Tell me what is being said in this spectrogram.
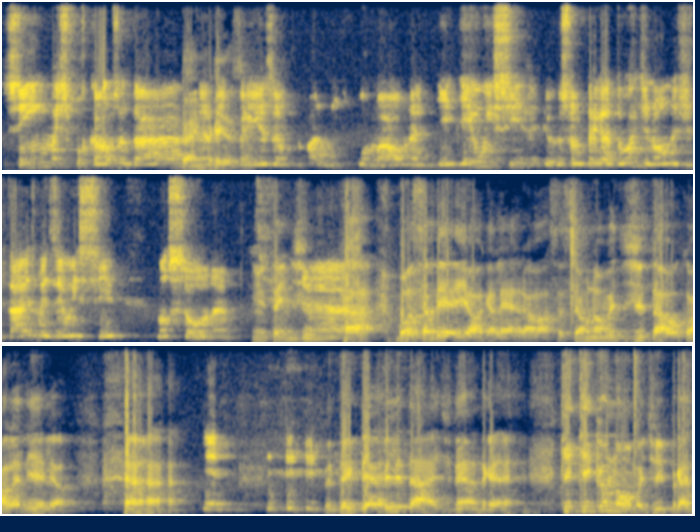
Sim, mas por causa da, da né, empresa. Da empresa, é um trabalho muito formal, né? E eu em si, eu sou empregador de nomes digitais, mas eu em si não sou, né? Entendi. É... Ah, bom saber aí, ó, galera, ó, se você é um nome digital, cola nele, ó. é. Tem que ter habilidade, né, André? O que, que, que o nômade para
